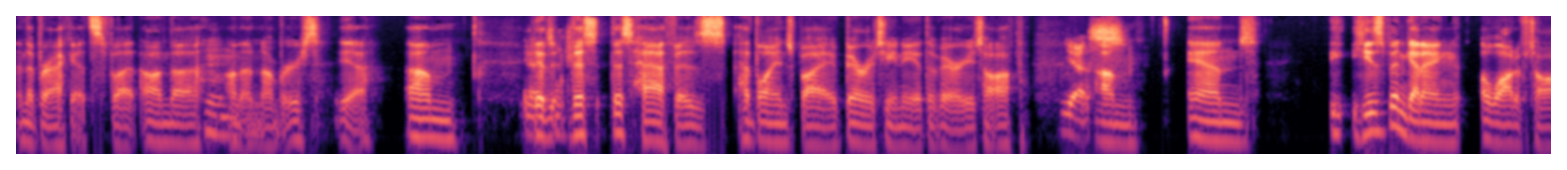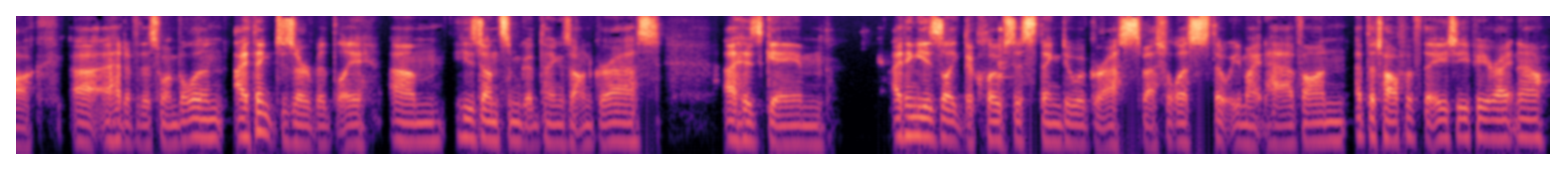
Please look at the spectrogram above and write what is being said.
in the brackets, but on the mm-hmm. on the numbers, yeah. Um, yeah, yeah this this half is headlined by Berrettini at the very top. Yes. Um, and he's been getting a lot of talk uh, ahead of this Wimbledon. I think deservedly. Um, he's done some good things on grass. Uh, his game, I think he's like the closest thing to a grass specialist that we might have on at the top of the ATP right now.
